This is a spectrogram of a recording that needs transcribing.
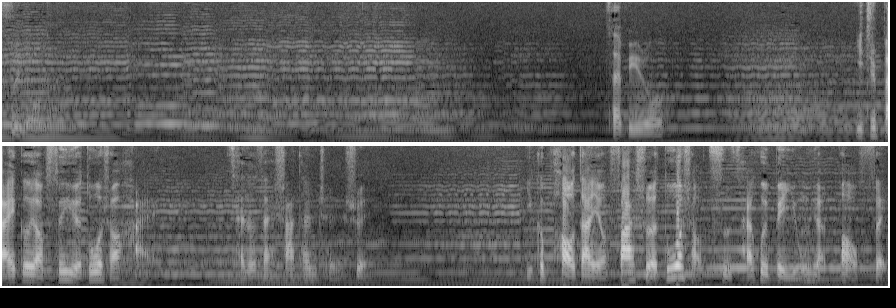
自由呢？再比如，一只白鸽要飞越多少海，才能在沙滩沉睡？一个炮弹要发射多少次才会被永远报废？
